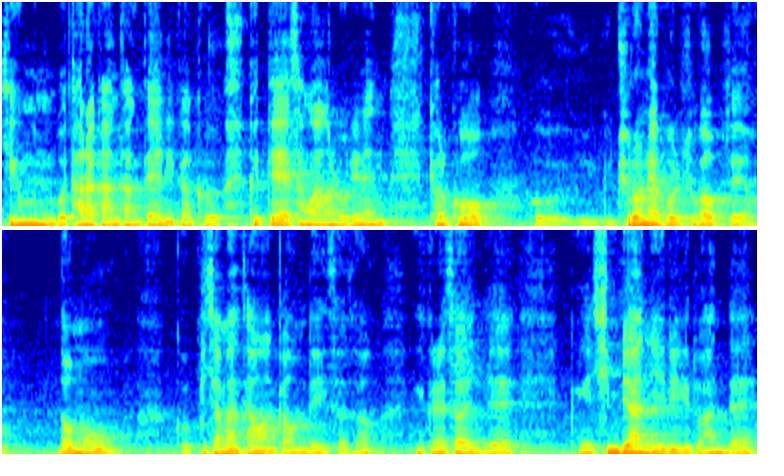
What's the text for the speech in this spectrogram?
지금은 뭐 타락한 상태니까 그 그때 상황을 우리는 결코 그 추론해 볼 수가 없어요. 너무 그 비참한 상황 가운데 있어서 그래서 이제 그게 신비한 일이기도 한데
